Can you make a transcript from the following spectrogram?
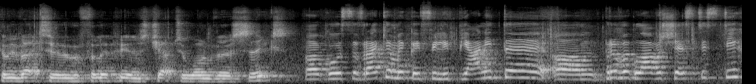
coming back to Philippians chapter 1 verse 6, а, кога се враќаме кај Филипјаните, а, прва глава 6 стих,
